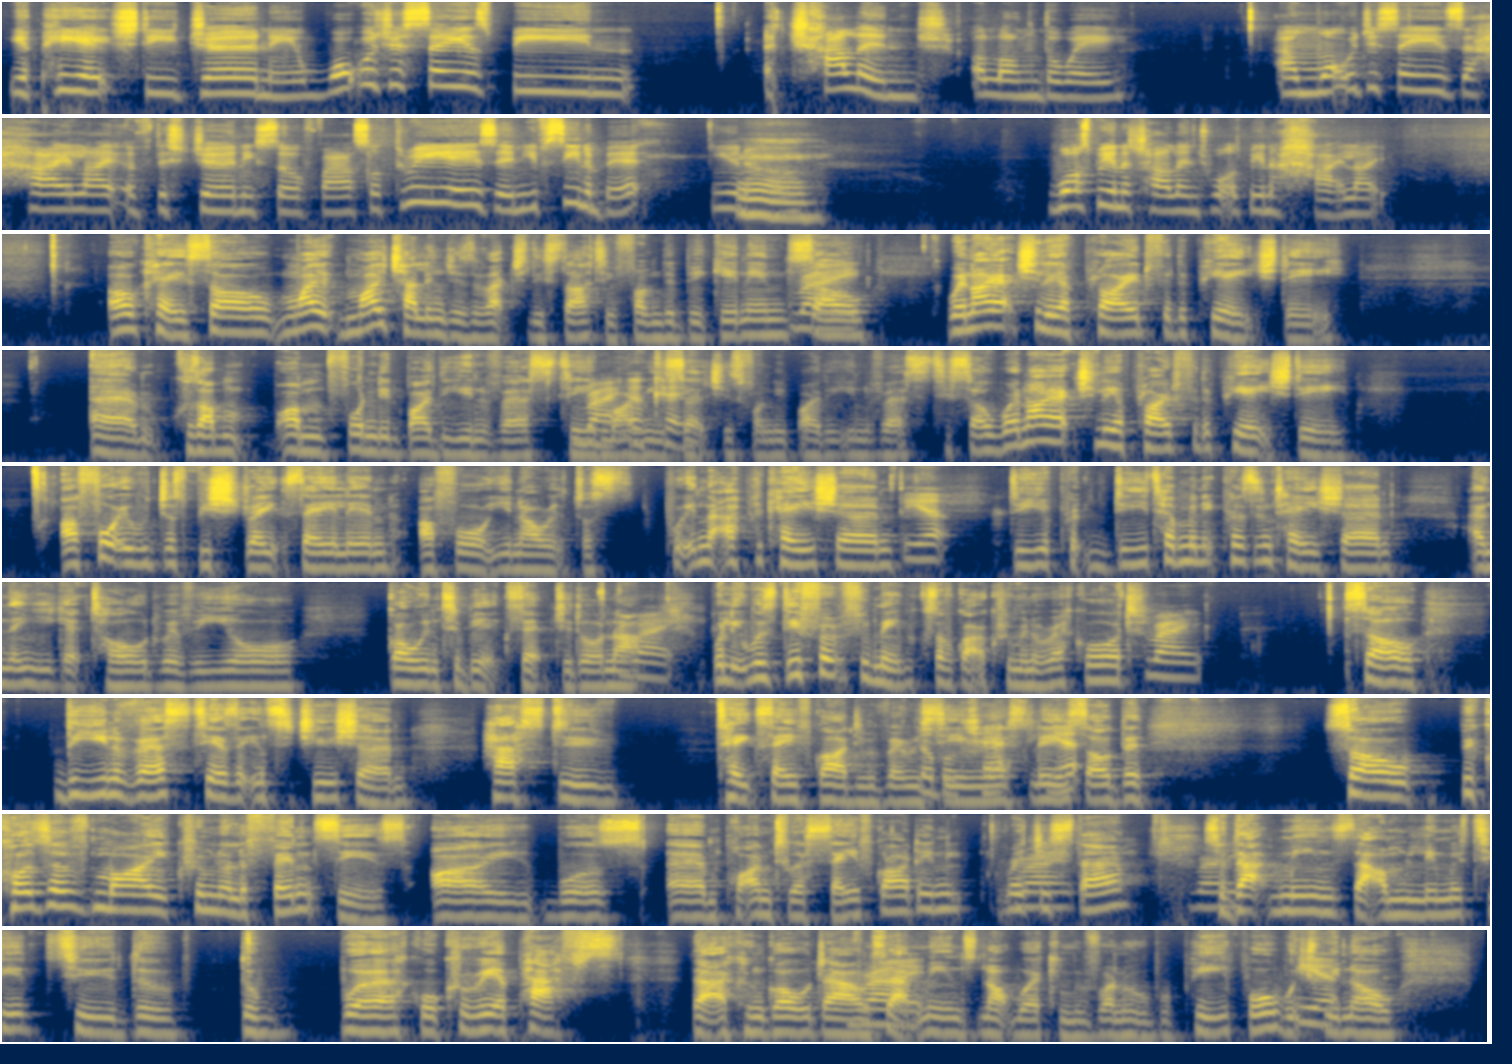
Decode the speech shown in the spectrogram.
your PhD journey, what would you say has been a challenge along the way? And what would you say is a highlight of this journey so far? So, three years in, you've seen a bit, you know. Mm. What's been a challenge? What has been a highlight? Okay, so my my challenges have actually started from the beginning. Right. So when I actually applied for the PhD, um, because I'm I'm funded by the university, Right, my okay. research is funded by the university. So when I actually applied for the PhD, I thought it would just be straight sailing. I thought, you know, it just put in the application, Yeah. do your do your ten minute presentation, and then you get told whether you're going to be accepted or not. Right. Well, it was different for me because I've got a criminal record. Right. So the university as an institution has to take safeguarding very Double seriously. yep. So the so because of my criminal offences, I was um, put onto a safeguarding register. So Right. that means that I'm limited to the the work or career paths that I can go down. So that means not working with vulnerable people, which Yeah. we know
